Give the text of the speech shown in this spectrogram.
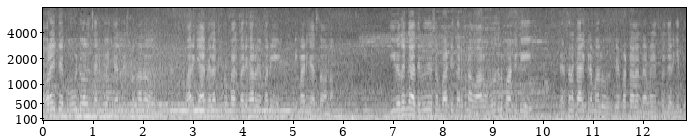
ఎవరైతే కోవిడ్ వల్ల చనిపోయిన జర్నలిస్టులు ఉన్నారో వారికి యాభై లక్షల రూపాయల పరిహారం ఇవ్వమని డిమాండ్ చేస్తూ ఉన్నాం. ఈ విధంగా తెలుగుదేశం పార్టీ తరఫున వారం రోజుల పాటు ఇది నిరసన కార్యక్రమాలు చేపట్టాలని నిర్ణయించడం జరిగింది.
